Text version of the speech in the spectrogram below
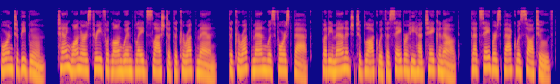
Born to be Boom. Tang Wan'er's three-foot-long wind blade slashed at the corrupt man. The corrupt man was forced back, but he managed to block with the saber he had taken out. That saber's back was sawtoothed,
